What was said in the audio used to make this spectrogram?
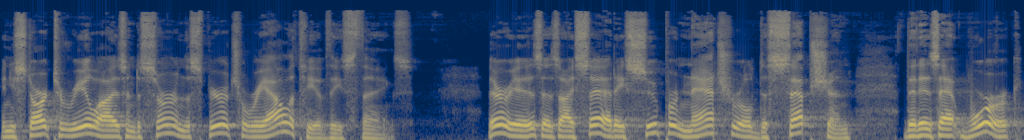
And you start to realize and discern the spiritual reality of these things. There is, as I said, a supernatural deception that is at work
